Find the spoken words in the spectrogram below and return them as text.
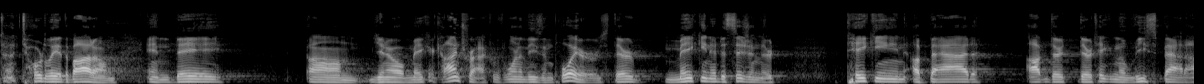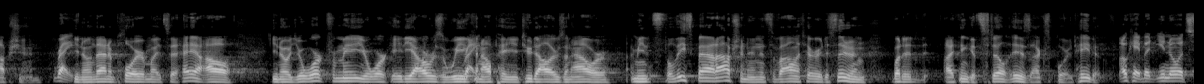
totally at the bottom, and they, um, you know, make a contract with one of these employers. They're making a decision. They're taking a bad, they're, they're taking the least bad option. Right. You know, and that employer might say, hey, I'll, you know, you'll work for me, you'll work 80 hours a week, Right. and I'll pay you $2 an hour. I mean, it's the least bad option, and it's a voluntary decision, but it, I think it still is exploitative. Okay, but you know what's,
